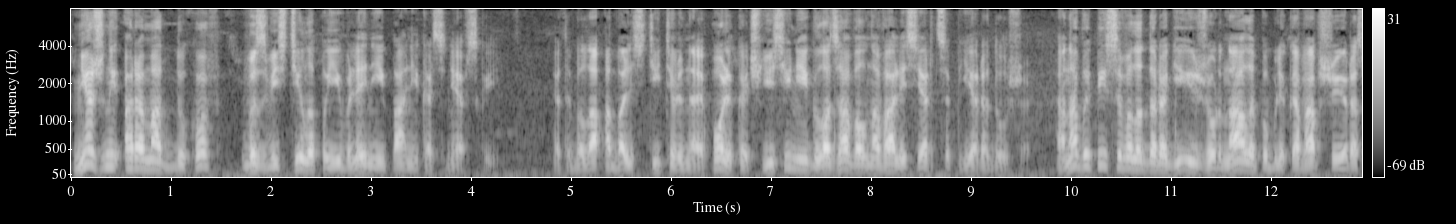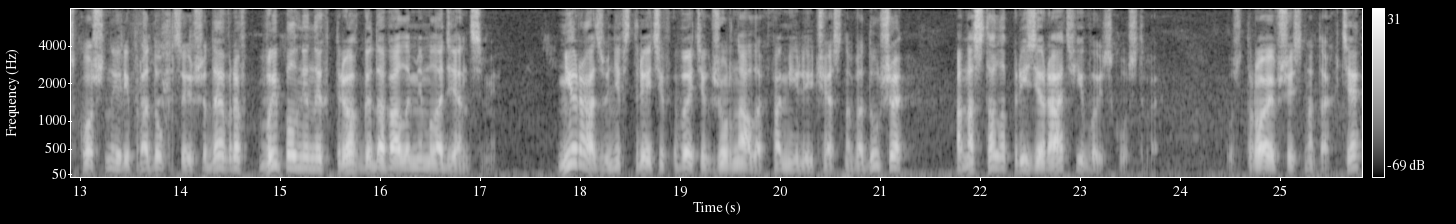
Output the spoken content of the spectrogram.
нежный аромат духов возвестил о появлении пани Косневской. Это была обольстительная полька, чьи синие глаза волновали сердце Пьера Душа. Она выписывала дорогие журналы, публиковавшие роскошные репродукции шедевров, выполненных трехгодовалыми младенцами. Ни разу не встретив в этих журналах фамилии честного душа, она стала презирать его искусство. Устроившись на тахте,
